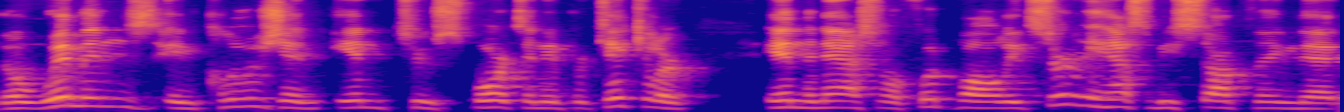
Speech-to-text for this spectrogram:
the women's inclusion into sports and in particular in the National Football League certainly has to be something that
